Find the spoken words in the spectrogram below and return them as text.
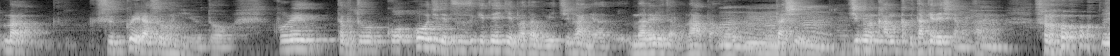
まあすっごい偉そうに言うとこれ多分とこ工事で続けていけば多分一番にはなれるだろうなとは思ったし、自分の感覚だけでしかない。です、はいその多分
